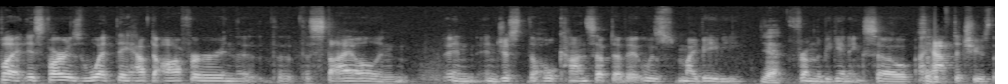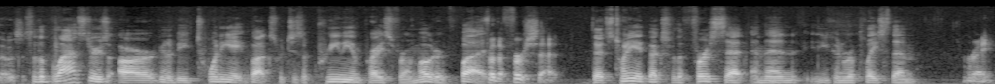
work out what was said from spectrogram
But as far as what they have to offer and the, the, the style and and and just the whole concept of it was my baby yeah. from the beginning. So, I So the- have to choose those So the blasters are going to be 28 bucks, which is a premium price for a motor, but for the first set. that's 28 bucks for the first set, and then you can replace them. Right.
